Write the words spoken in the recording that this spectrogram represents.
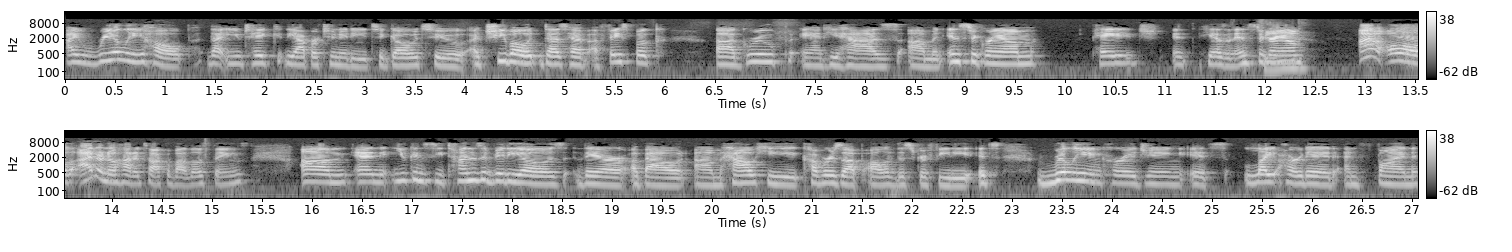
I really hope that you take the opportunity to go to Achibo does have a Facebook uh, group and he has um, an Instagram page. He has an Instagram. Feed. I'm old. I don't know how to talk about those things. Um, and you can see tons of videos there about um, how he covers up all of this graffiti. It's really encouraging, it's lighthearted and fun.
